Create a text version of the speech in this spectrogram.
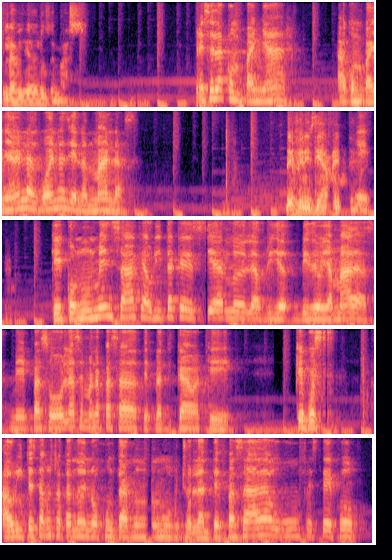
en la vida de los demás. Es el acompañar, acompañar en las buenas y en las malas. Definitivamente. Que, con un mensaje, ahorita que decías lo de las videollamadas, me pasó la semana pasada, te platicaba que, que pues ahorita estamos tratando de no juntarnos mucho. La antepasada hubo un festejo,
